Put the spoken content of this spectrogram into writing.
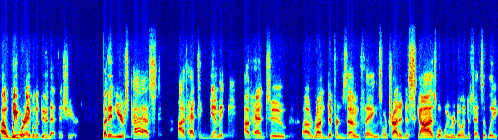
Uh, we were able to do that this year. But in years past, I've had to gimmick, I've had to uh, run different zone things or try to disguise what we were doing defensively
